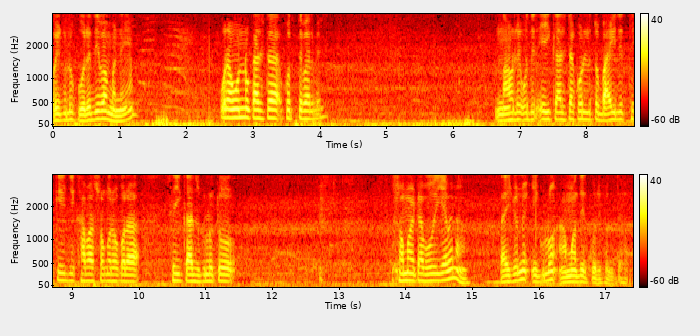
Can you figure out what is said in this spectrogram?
ওইগুলো করে দেওয়া মানে ওরা অন্য কাজটা করতে পারবে। না হলে ওদের এই কাজটা করলে তো বাইরের থেকে যে খাবার সংগ্রহ করা, সেই কাজগুলো তো সময়টা বয়ে যাবে না। তাই জন্য এগুলো আমাদের করে ফেলতে হয়।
